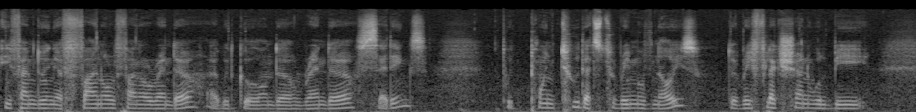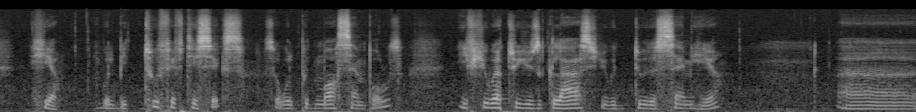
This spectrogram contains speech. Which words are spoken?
if I'm doing a final final render I would go under render settings put 0.2 that's to remove noise the reflection will be here. Will be 256 so we'll put more samples. If you were to use glass you would do the same here. Uh,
